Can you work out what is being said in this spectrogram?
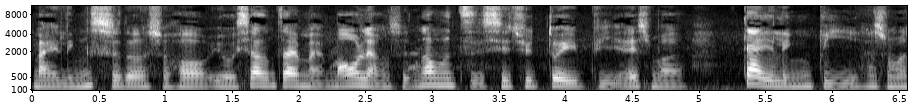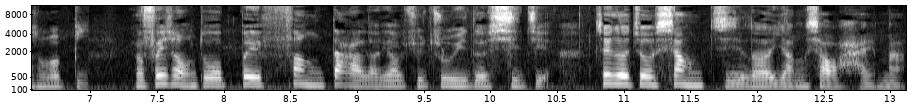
买零食的时候，有像在买猫粮时那么仔细去对比，哎，什么钙磷比和什么什么比，有非常多被放大了要去注意的细节。这个就像极了养小孩嘛，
